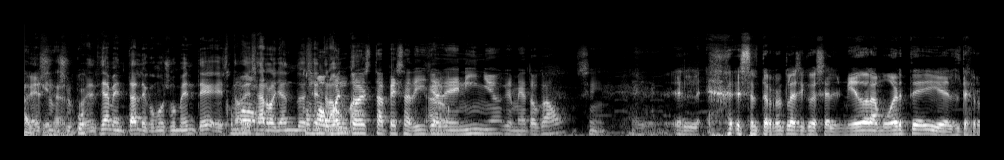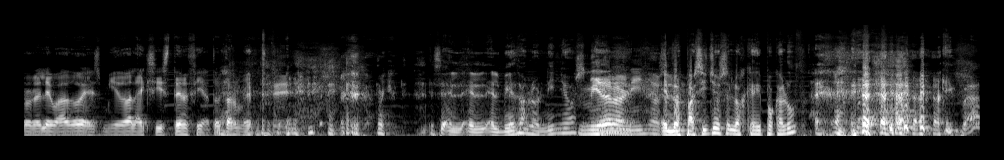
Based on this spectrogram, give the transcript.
mental. es ¿no? supervivencia mental de cómo su mente está Como- desarrollando ese como trauma. aguento esta pesadilla Claro. de niño que me ha tocado. Sí. El, es el terror clásico, es el miedo a la muerte y el terror elevado es miedo a la existencia totalmente. Es el, el- el miedo a los niños. Miedo a los niños. En los pasillos en los que hay poca luz. Quizá.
